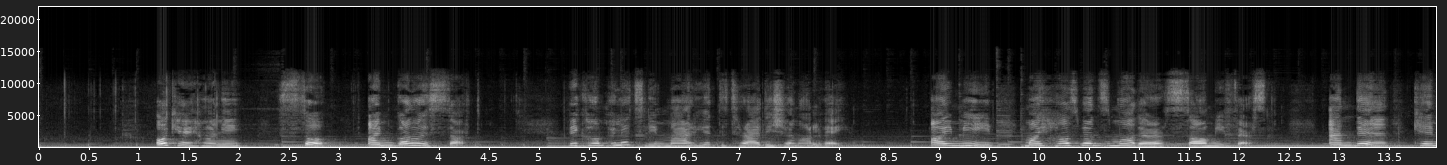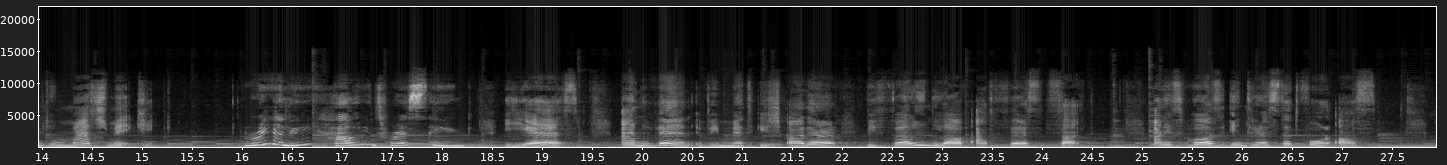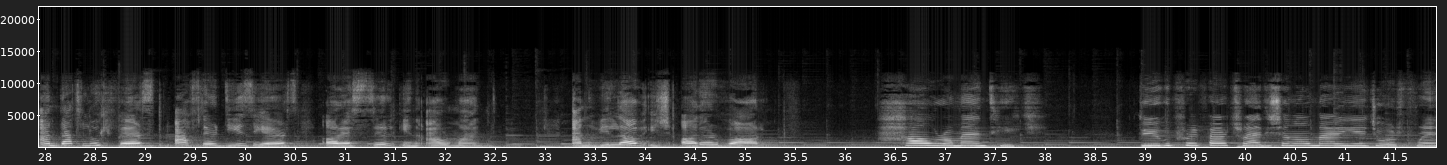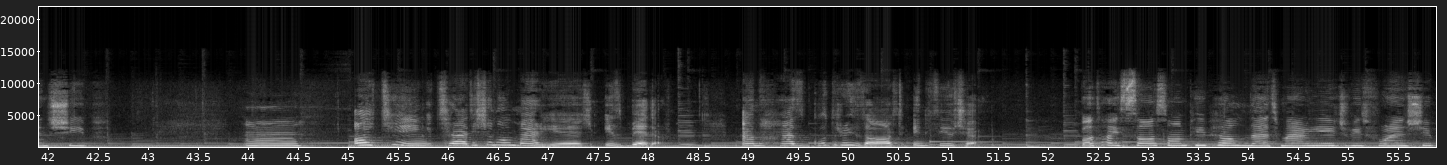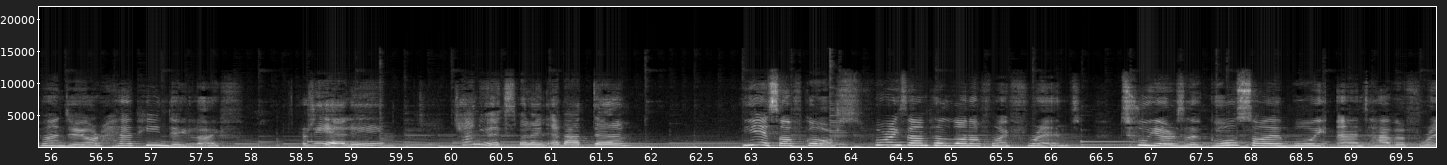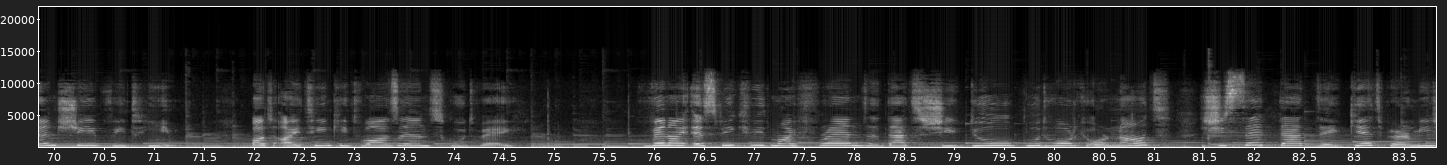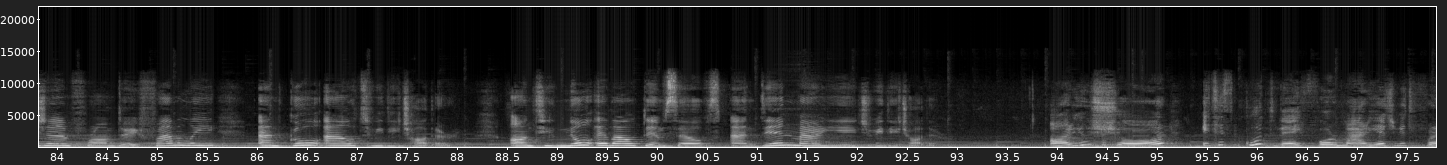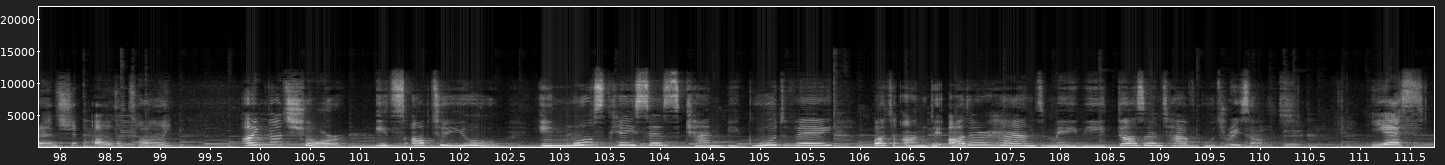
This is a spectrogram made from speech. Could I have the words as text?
Okay, honey. So, I'm gonna start. We completely married the traditional way. I mean, my husband's mother saw me first and then came to matchmaking. Really? How interesting. Yes, and when we met each other, we fell in love at first sight, and it was interested for us. And that look first after these years are still in our mind. And we love each other warm. How romantic. Do you prefer traditional marriage or friendship? Mm, I think traditional marriage is better and has good result in future. But I saw some people that marriage with friendship and they are happy in their life. Really? Can you explain about them? Yes, of course. For example, one of my friends two years ago saw a boy and have a friendship with him. But I think it wasn't good way. When I speak with my friend that she do good work or not, she said that they get permission from their family and go out with each other until know about themselves and then marriage with each other. Are you sure it is good way for marriage with friendship all the time? I'm not sure. It's up to you. In most cases can be good way, but on the other hand maybe doesn't have good results. Yes.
